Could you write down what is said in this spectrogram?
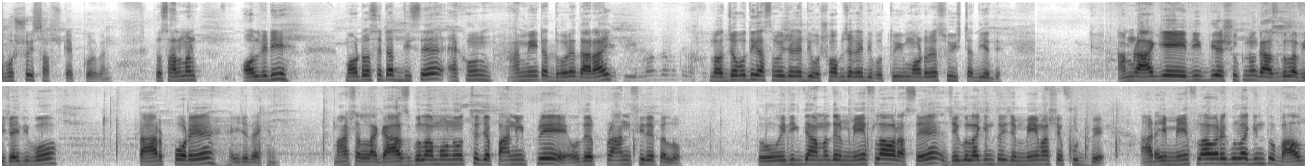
অবশ্যই সাবস্ক্রাইব করবেন। তো Salman already motor set up দিছে, এখন আমি এটা ধরে দাঁড়াই। লজ্জাপতি গাছের ওই জায়গায় দিব, সব জায়গায় দিব। তুই মোটরের সুইচটা দিয়ে দে। আমরা আগে এদিক দিয়ে শুকনো গাছগুলো ভিজাই দিব। তারপরে, এই যে দেখেন মাশাল্লাহ গাছগুলা মনে হচ্ছে যে পানি পেয়ে ওদের প্রাণ ফিরে পেল। তো ওই দিক দিয়ে আমাদের মে ফ্লাওয়ার আছে, যেগুলা কিন্তু এই যে মে মাসে ফুটবে। আর এই মে ফ্লাওয়ারগুলো কিন্তু বাল্ব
